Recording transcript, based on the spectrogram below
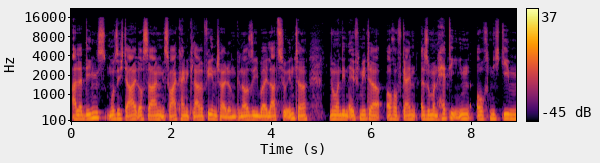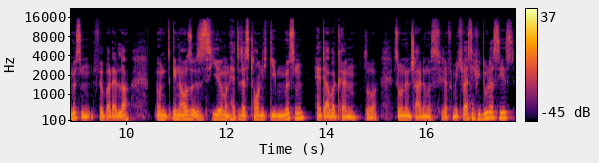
Allerdings muss ich da halt auch sagen, es war keine klare Fehlentscheidung. Genauso wie bei Lazio Inter. Nur man den Elfmeter auch auf keinen, also man hätte ihn auch nicht geben müssen für Barella. Und genauso ist es hier, man hätte das Tor nicht geben müssen, hätte aber können. So, so eine Entscheidung ist es wieder für mich. Ich weiß nicht, wie du das siehst.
